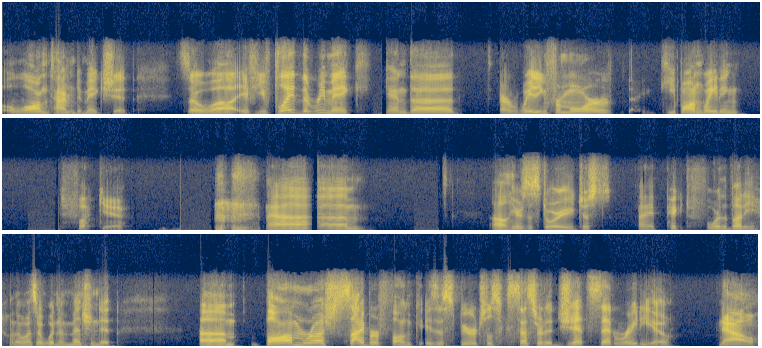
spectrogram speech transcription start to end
a long time to make shit. So uh, if you've played the remake and uh, are waiting for more, keep on waiting. Fuck yeah. Um, oh, here's a story just I picked for the buddy. Otherwise, I wouldn't have mentioned it. Um, Bomb Rush Cyberfunk is a spiritual successor to Jet Set Radio. Now,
